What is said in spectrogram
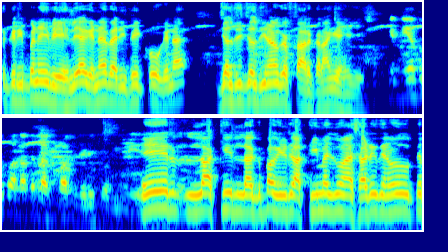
ਤਕਰੀਬਨ ਇਹ ਵੇਖ ਲਿਆ ਹੈਗੇ ਨੇ, ਵੈਰੀਫਾਈ ਹੋ ਗਏ ਨੇ ਜਲਦੀ ਜਲਦੀ ਇਹਨਾਂ ਨੂੰ ਗ੍ਰਿਫਤਾਰ ਕਰਾਂਗੇ ਇਹ ਜੀ। ਕਿੰਨੀਆਂ ਦੁਕਾਨਾਂ ਤੇ ਲਗਭਗ ਜਿਹੜੀ ਚੋਰੀ ਹੋਈ ਹੈ? ਇਹ ਲਾਕੀ ਲਗਭਗ ਜਿਹੜੀ ਰਾਤੀ ਮੈਂ ਜਦੋਂ ਆਇਆ ਸਾਢੇ ਵਜੇ ਉੱਤੇ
